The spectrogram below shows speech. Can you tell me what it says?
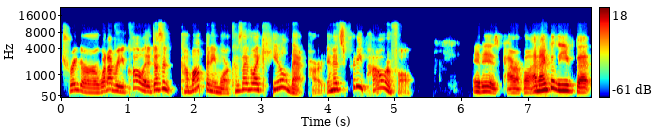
trigger or whatever you call it, it doesn't come up anymore because I've like healed that part and it's pretty powerful. It is powerful. And I believe that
